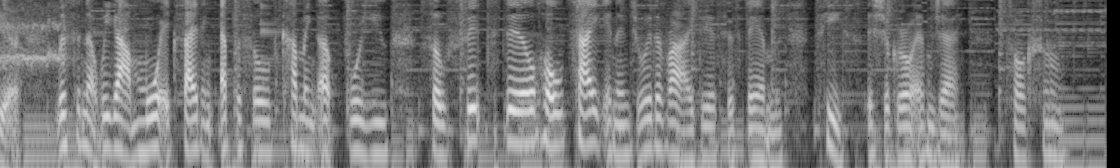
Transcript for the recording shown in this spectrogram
year. Listen up, we got more exciting episodes coming up for you. So sit still, hold tight, and enjoy the ride, dear sis family. Peace. It's your girl MJ. Talk soon.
